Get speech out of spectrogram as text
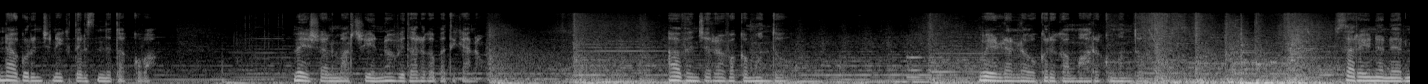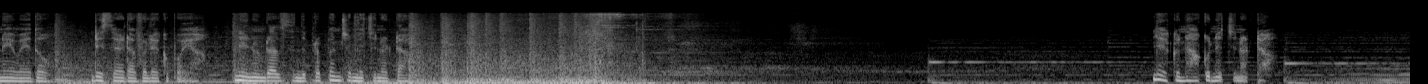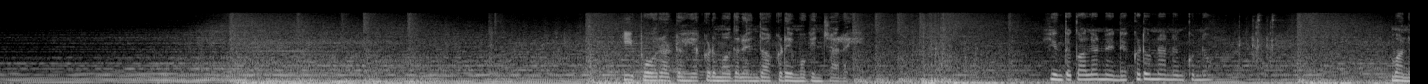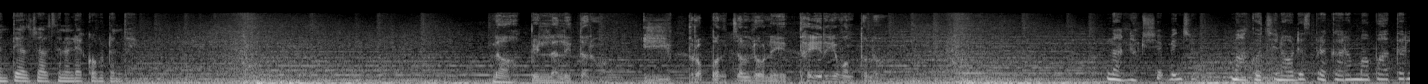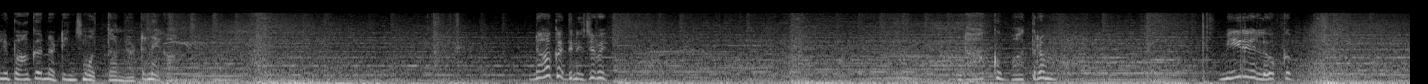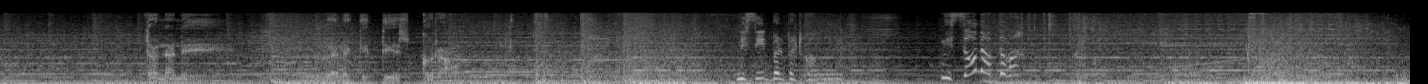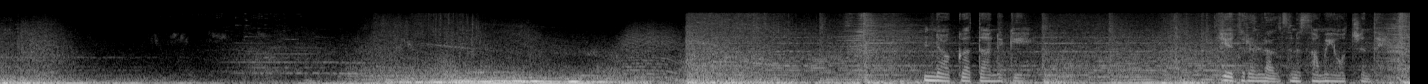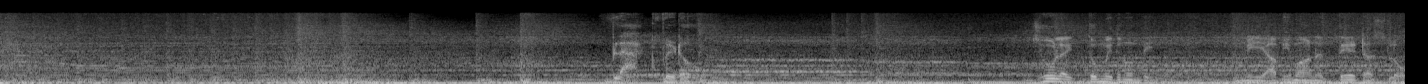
నా గురించి నీకు తెలిసింది తక్కువ. వేషాలు మార్చి ఎన్నో విధాలుగా బతికాను. అవెంజర్ అవ్వకముందు వీళ్ళల్లో ఒకరిగా మారకముందు సరైన నిర్ణయం ఏదో డిసైడ్ అవ్వలేకపోయా. నేను ఉండాల్సింది ప్రపంచం ఇచ్చినట్ట. లేక నాకు నచ్చినట్టా. ఈ పోరాటం ఎక్కడ మొదలైందో అక్కడే ముగించాలి. ఇంతకాలం నేను ఎక్కడున్నాననుకున్నావు? మనం తేల్చాల్సిన లెక్క ఒకటి ఉంది. నా పిల్లలిద్దరూ ఈ ప్రపంచంలోనే ధైర్యవంతులు. నన్ను క్షమించు. మాకొచ్చిన ఆర్డర్స్ ప్రకారం మా పాత్రల్ని బాగా నటించు. మొత్తం నటనేగా? నాకు అది నిజమే. నాకు మాత్రం మీరే లోకం. తనని వెనక్కి తీసుకురా. నీ సీట్ బెల్ట్ పెట్టుకో. నీ సోదాప్తవా నా గతానికి ఎదురెళ్ళాల్సిన సమయం వచ్చింది. బ్లాక్ విడో జూలై తొమ్మిది నుండి మీ అభిమాన థియేటర్స్లో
